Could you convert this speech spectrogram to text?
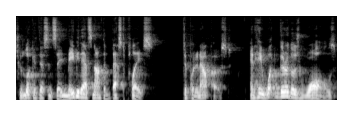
to look at this and say, maybe that's not the best place to put an outpost. And hey, what good are those walls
